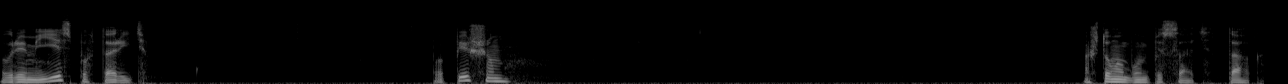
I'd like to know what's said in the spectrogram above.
Время есть, повторить. Попишем. А что мы будем писать? Так.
